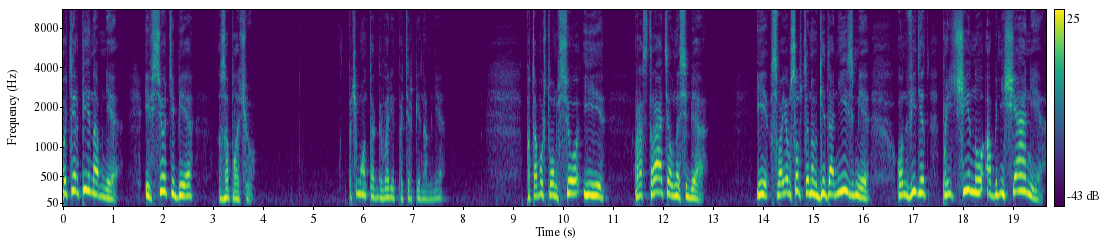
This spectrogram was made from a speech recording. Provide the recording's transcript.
потерпи на мне, и все тебе заплачу. Почему он так говорит, потерпи на мне? Потому что он все и растратил на себя, и в своем собственном гедонизме он видит причину обнищания.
